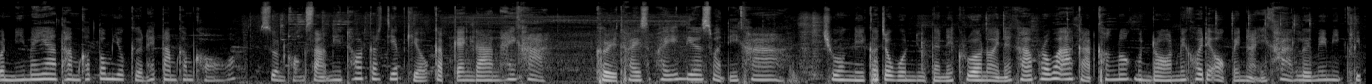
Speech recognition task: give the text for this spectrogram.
วันนี้แม่ย่าทำข้าวต้มโยเกิร์ตให้ตามคำขอ ส่วนของสามีทอดกระเจี๊ยบเขียวกับแกงดานให้ค่ะเคยไทยสไปอินเดียสวัสดีค่ะ ช่วงนี้ก็จะวนอยู่แต่ในครัวหน่อยนะคะ เพราะว่าอากาศข้างนอกมันร้อนไม่ค่อยได้ออกไปไหนค่ะ เลยไม่มีคลิป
